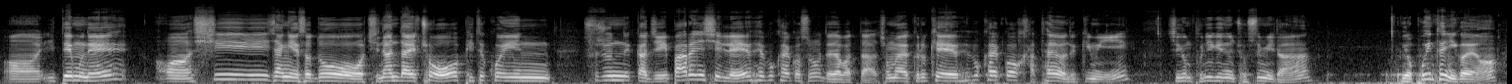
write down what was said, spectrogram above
어, 이 때문에 어, 시장에서도 지난달 초 비트코인 수준까지 빠른 시일 내에 회복할 것으로 내다봤다. 정말 그렇게 회복할 것 같아요, 느낌이. 지금 분위기는 좋습니다. 그리고 포인트는 이거예요.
